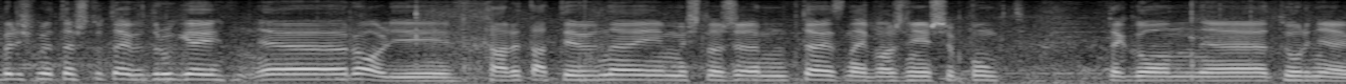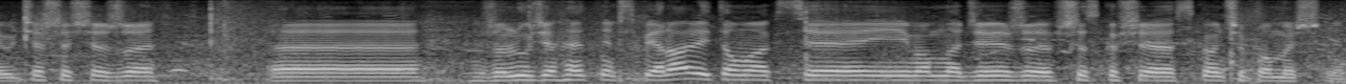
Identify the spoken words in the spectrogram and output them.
byliśmy też tutaj w drugiej roli charytatywnej i myślę, że to jest najważniejszy punkt tego turnieju. Cieszę się, że, że ludzie chętnie wspierali tą akcję i mam nadzieję, że wszystko się skończy pomyślnie.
